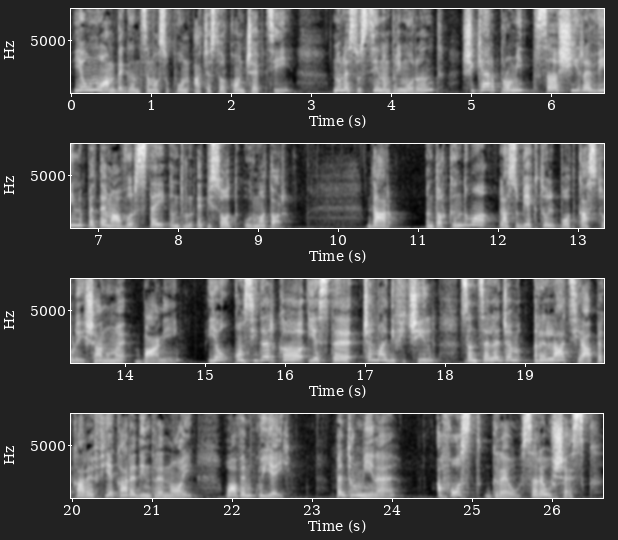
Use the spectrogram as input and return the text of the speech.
Eu nu am de gând să mă supun acestor concepții, nu le susțin în primul rând și chiar promit să și revin pe tema vârstei într-un episod următor. Dar, întorcându-mă la subiectul podcastului și anume banii, eu consider că este cel mai dificil să înțelegem relația pe care fiecare dintre noi o avem cu ei. Pentru mine a fost greu să reușesc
